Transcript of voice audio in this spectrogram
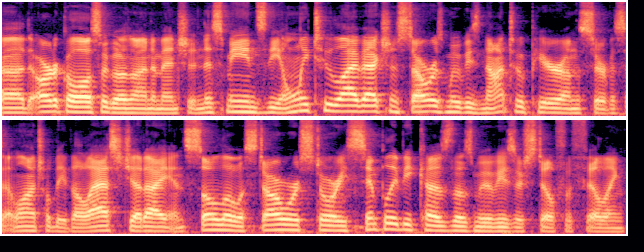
uh, the article also goes on to mention this means the only two live action Star Wars movies not to appear on the service at launch will be The Last Jedi and Solo, a Star Wars story, simply because those movies are still fulfilling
